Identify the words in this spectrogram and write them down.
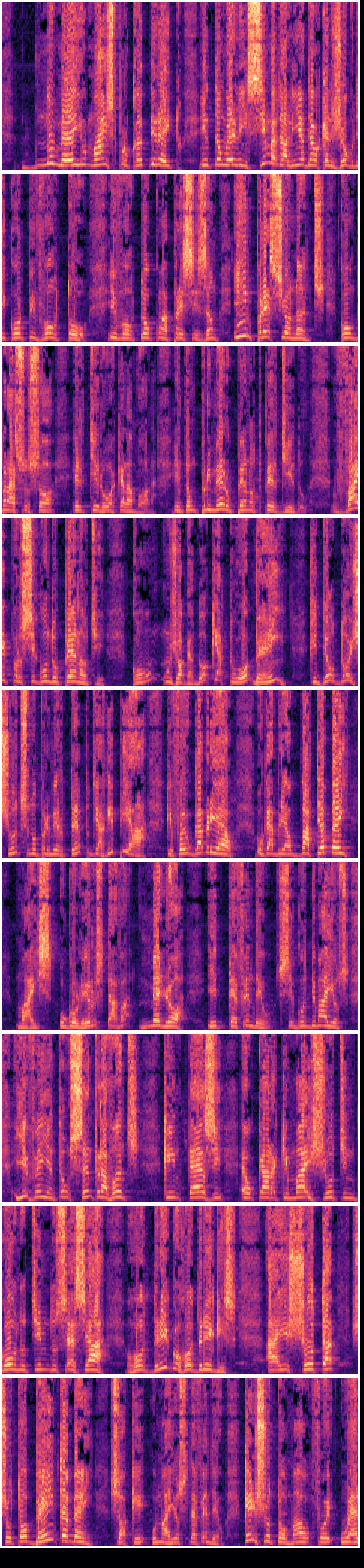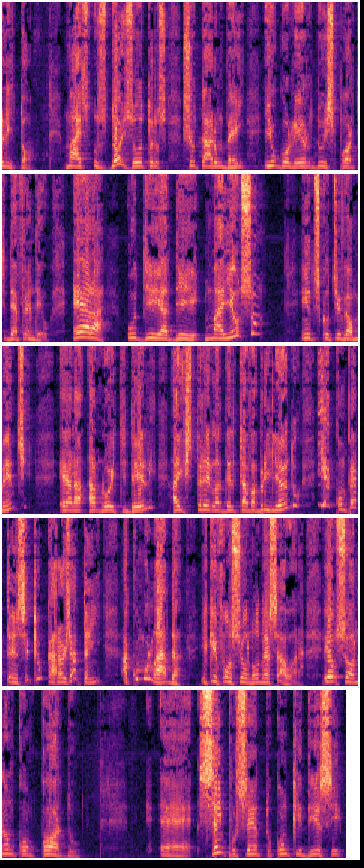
no meio, mais para o canto direito. Então ele, em cima da linha, deu aquele jogo de corpo e voltou. E voltou com a precisão impressionante. Com o braço só, ele tirou aquela bola. Então, primeiro pênalti perdido. Vai para o segundo pênalti com um jogador que atuou bem, que deu dois chutes no primeiro tempo de arrepiar, que foi o Gabriel. O Gabriel bateu bem mas o goleiro estava melhor e defendeu, segundo de Maílson. E vem então o centroavante, que em tese é o cara que mais chuta em gol no time do CSA, Rodrigo Rodrigues. Aí chuta, chutou bem também, só que o Maílson defendeu. Quem chutou mal foi o Wellington. Mas os dois outros chutaram bem e o goleiro do esporte defendeu. Era o dia de Maílson, indiscutivelmente, era a noite dele, a estrela dele estava brilhando e a competência que o cara já tem acumulada e que funcionou nessa hora. Eu só não concordo é, 100% com o que disse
